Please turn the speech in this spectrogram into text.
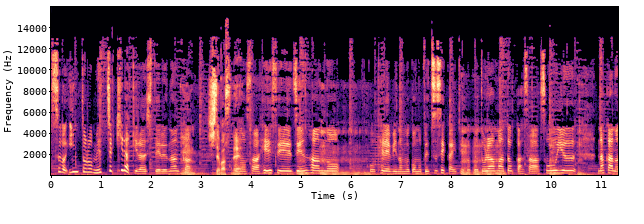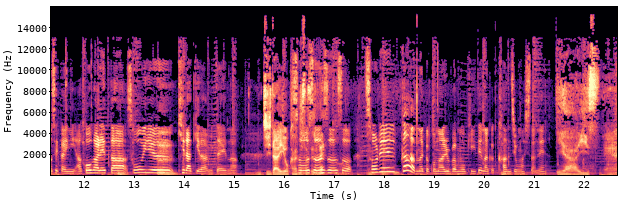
すごいイントロめっちゃキラキラしてる、なんか、うん、してますこね。のさ、平成前半の、テレビの向こうの別世界っていうか、こうドラマとかさ、そういううん。中の世界に憧れた、うん。そういううん。キラキラみたいな、時代を感じそうさせるね。そうそうそう、んそれがなんかこのアルバムを聴いてなんか感じましたね、いやー、いいっすね。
